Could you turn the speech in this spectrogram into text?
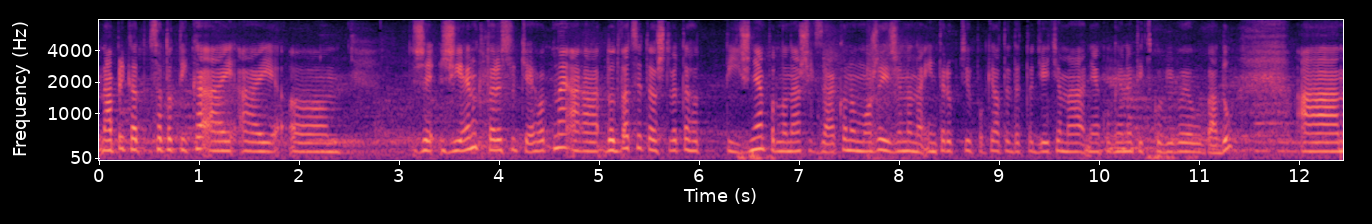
napríklad sa to týka aj, aj um, že žien, ktoré sú tehotné a do 24 týždňa podľa našich zákonov môže ísť žena na interrupciu, pokiaľ teda to dieťa má nejakú genetickú vývojovú vadu. A e,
